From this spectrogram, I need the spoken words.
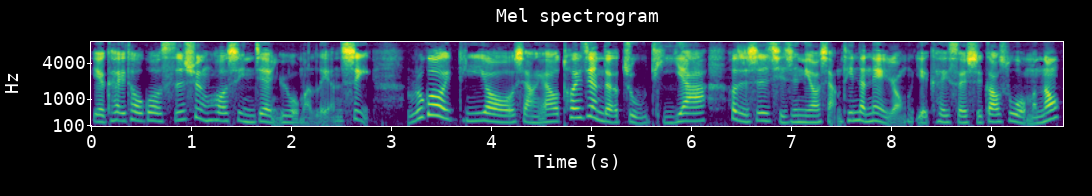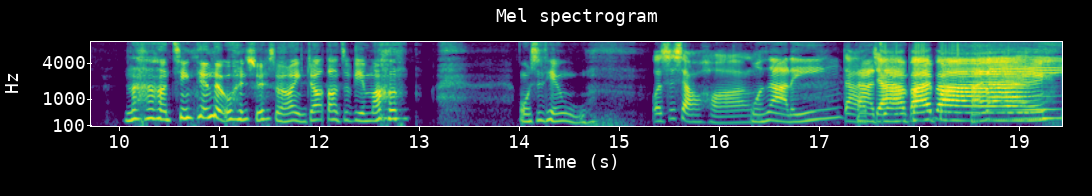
也可以透过私讯或信件与我们联系。如果你有想要推荐的主题呀、啊，或者是其实你有想听的内容，也可以随时告诉我们哦。那今天的文学手摇影就要到这边吗？我是天武，我是小黄，我是阿玲，大家拜拜。拜拜。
